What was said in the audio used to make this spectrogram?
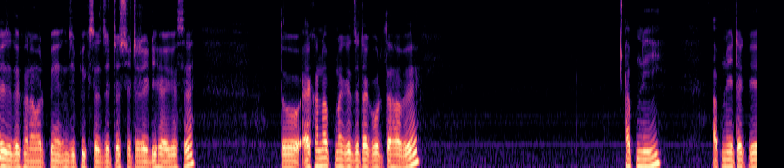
এই যে দেখুন, আমার পিএনজি পিকচার যেটা, সেটা রেডি হয়ে গেছে। তো এখন আপনাকে যেটা করতে হবে, আপনি আপনি এটাকে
